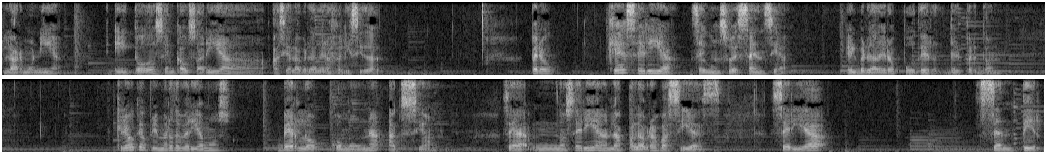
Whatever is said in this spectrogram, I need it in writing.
la armonía. Y todo se encauzaría hacia la verdadera felicidad. Pero, ¿qué sería, según su esencia, el verdadero poder del perdón. Creo que primero deberíamos verlo como una acción. O sea, no serían las palabras vacías, sería sentir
